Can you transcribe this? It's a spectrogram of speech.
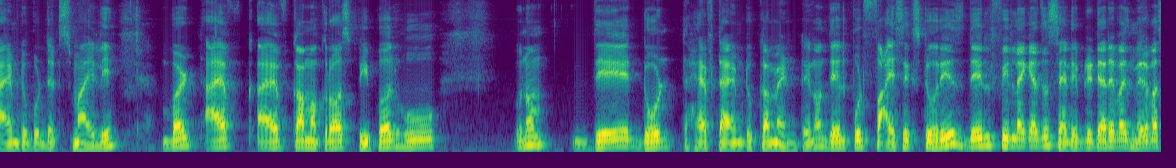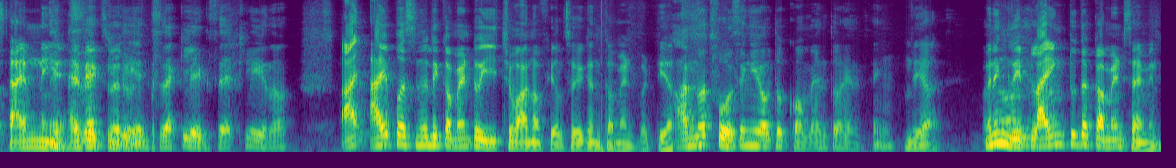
time to put that smiley but i have i have come across people who you know they don't have time to comment you know they'll put five six stories they'll feel like as a celebrity otherwise मेरे पास time नहीं है have you exactly, experiment exactly, exactly. You know, I I personally comment to each one of you so you can comment but yeah I'm not forcing you all to comment or anything. yeah meaning replying to the comments I mean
